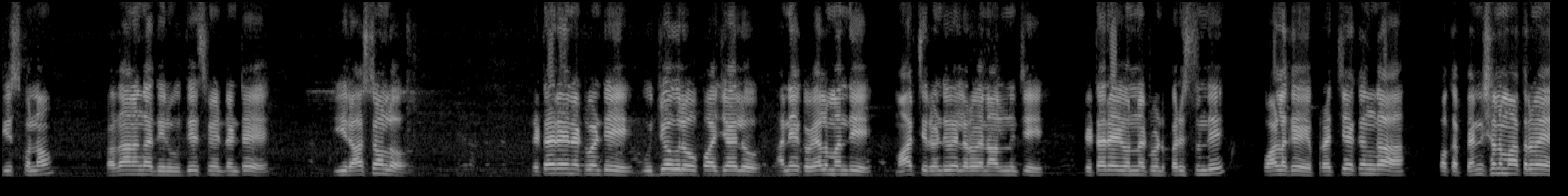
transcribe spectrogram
తీసుకున్నాం. ప్రధానంగా దీని ఉద్దేశం ఏంటంటే ఈ రాష్ట్రంలో రిటైర్ అయినటువంటి ఉద్యోగులు ఉపాధ్యాయులు అనేక వేల మంది మార్చి రెండు వేల ఇరవై నాలుగు నుంచి రిటైర్ అయి ఉన్నటువంటి పరిస్థితి వాళ్ళకి ప్రత్యేకంగా ఒక పెన్షన్ మాత్రమే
